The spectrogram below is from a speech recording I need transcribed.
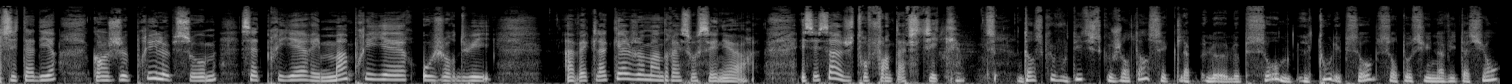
C'est-à-dire, quand je prie le psaume, cette prière est ma prière aujourd'hui, avec laquelle je m'adresse au Seigneur. Et c'est ça, je trouve fantastique. Dans ce que vous dites, ce que j'entends, c'est que la- le, le psaume, tous les psaumes sont aussi une invitation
